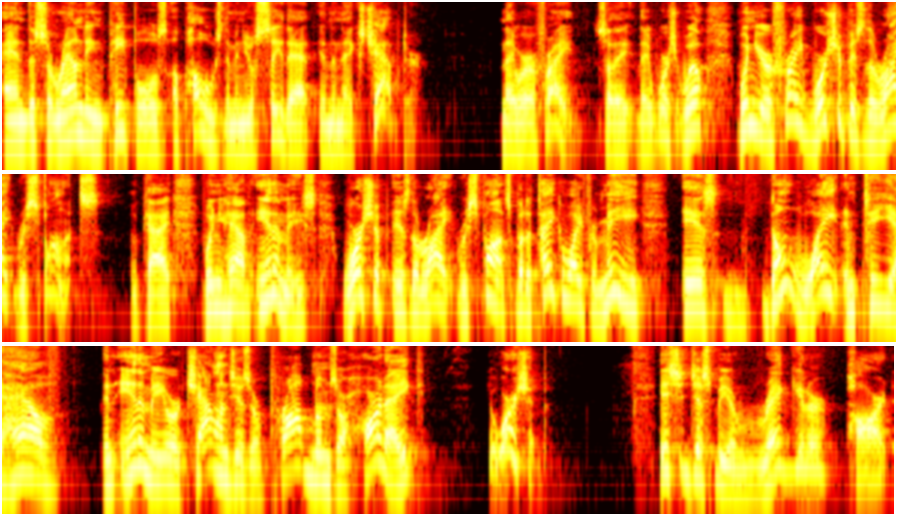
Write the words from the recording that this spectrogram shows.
and the surrounding peoples opposed them. And you'll see that in the next chapter. They were afraid, so they, they worship. Well, when you're afraid, worship is the right response. Okay? When you have enemies, worship is the right response. But a takeaway for me is don't wait until you have an enemy or challenges or problems or heartache to worship. It should just be a regular part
